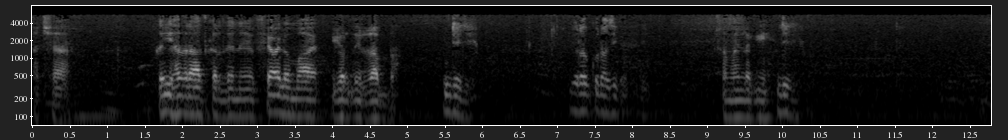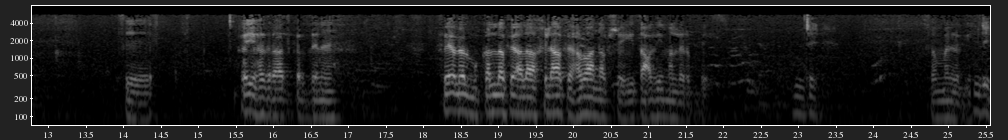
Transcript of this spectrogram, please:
اچھا۔ کئی حضرات کرتے ہیں فعل ما یرد رب جی جی۔ جو رب کو راضی کرے۔ جی۔ سمجھ لگی؟ جی جی۔ تے کئی حضرات کرتے ہیں فعل المکلف علی خلاف ہوا نفس ہی تعظیم لرب جی۔ سمجھ لگی؟ جی۔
